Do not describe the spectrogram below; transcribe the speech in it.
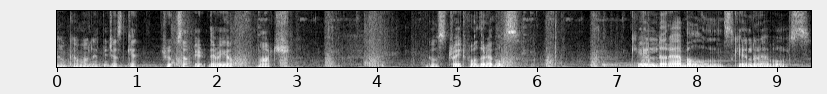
Oh, come on, let me just get troops up here. There we go. March. Go straight for the rebels. Kill the rebels. Kill the rebels.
